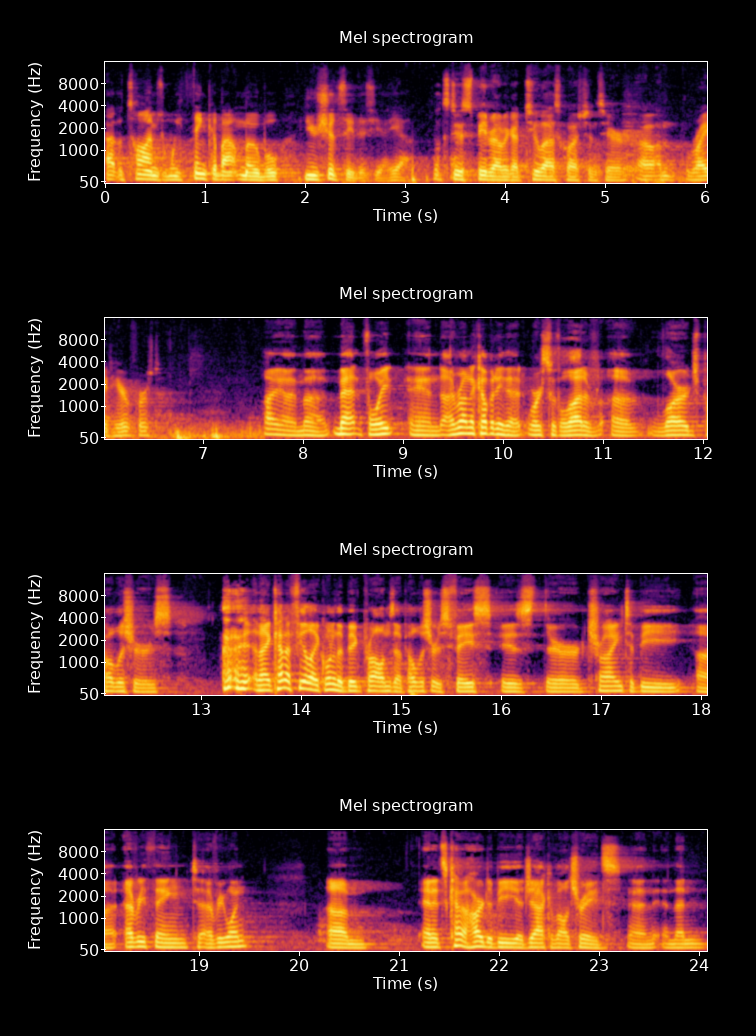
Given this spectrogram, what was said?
at the times we think about mobile, you should see this year. Yeah. Let's do a speed round. We got two last questions here. Uh, I'm right here first. Hi, I'm uh, Matt Voigt, and I run a company that works with a lot of uh, large publishers. and I kind of feel like one of the big problems that publishers face is they're trying to be uh, everything to everyone. Um, and it's kind of hard to be a jack of all trades and, and then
